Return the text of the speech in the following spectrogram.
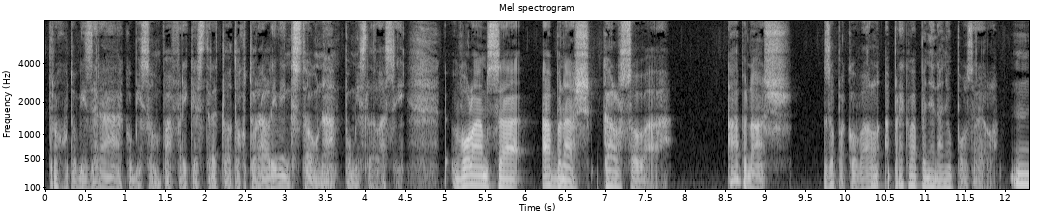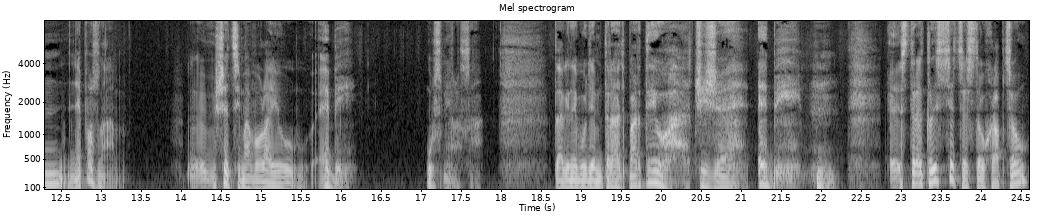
Trochu to vyzerá, ako by som v Afrike stretla doktora Livingstona, pomyslela si. Volám sa Abnaš Kalsová. Abnaš, zopakoval a prekvapene na ňu pozrel. Mm, nepoznám. Všetci ma volajú Eby. Usmial sa. Tak nebudem tráť partiu, čiže Eby. Hm. Stretli ste cestou chlapcov?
